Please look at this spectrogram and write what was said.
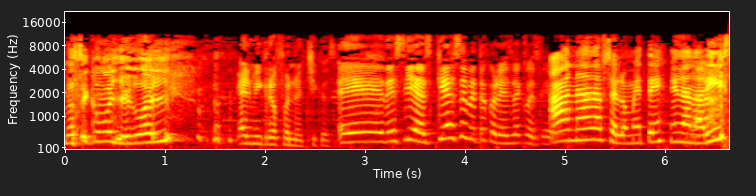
No sé cómo llegó ahí. El micrófono, chicos. Eh, decías, ¿qué hace Beto con esa cuestión? Ah, nada, se lo mete en la nariz.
